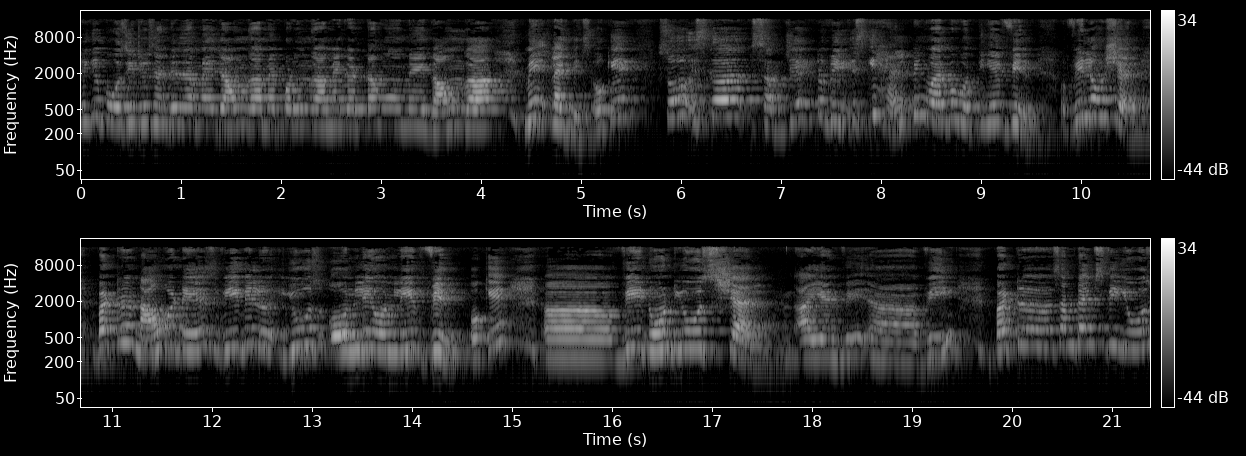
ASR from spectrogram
देखिए पॉजिटिव सेंटेंस मैं जाऊँगा, मैं पढ़ूँगा, मैं करता हूँ, मैं गाऊँगा, मैं लाइक दिस ओके सो इस सब्जेक्ट विल इसकी हेल्पिंग वर्ब होती है विल विल और shall but nowadays we will use only only will okay we don't use shall I and we but sometimes we use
